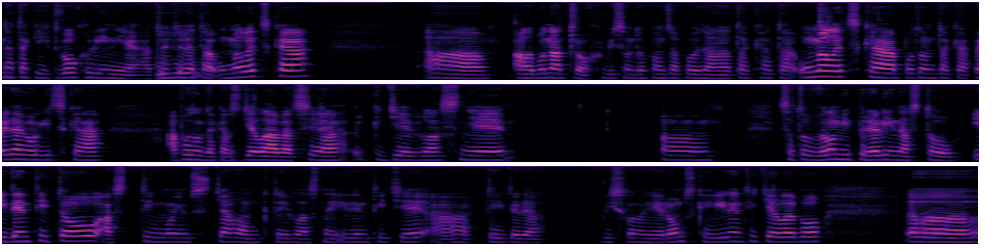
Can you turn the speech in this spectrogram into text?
na takých dvoch líniách. A to uh-huh. je teda mhm. tá umelecká, a, alebo na troch by som dokonca povedala. Taká tá umelecká, potom taká pedagogická a potom taká vzdelávacia, kde vlastne uh, sa to veľmi prelína s tou identitou a s tým môjim vzťahom k tej vlastnej identite a k tej teda vyslovene rómskej identite, lebo uh,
